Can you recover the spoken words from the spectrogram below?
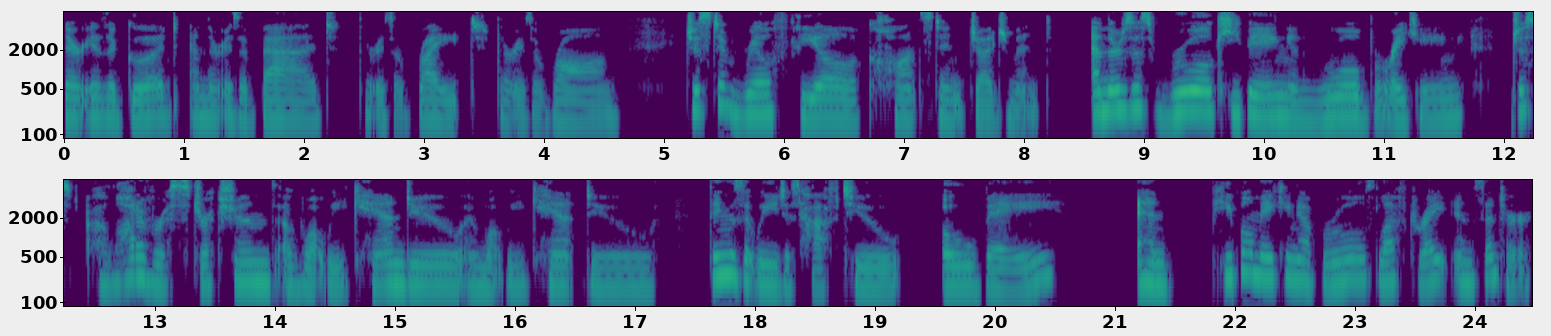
There is a good and there is a bad, there is a right, there is a wrong. Just a real feel of constant judgment. And there's this rule keeping and rule breaking, just a lot of restrictions of what we can do and what we can't do, things that we just have to obey and people making up rules left, right, and center.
